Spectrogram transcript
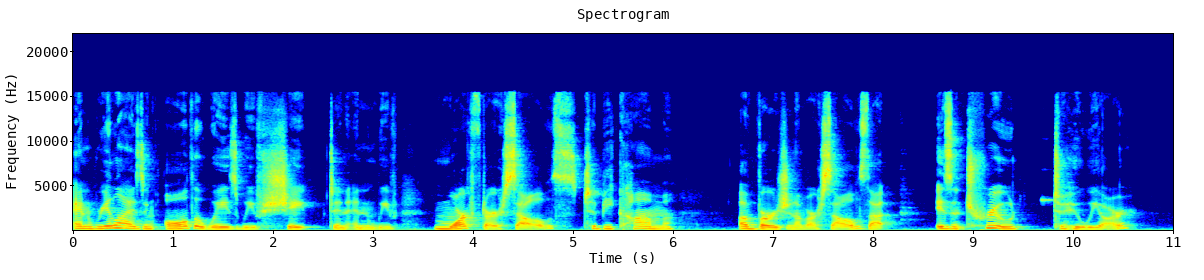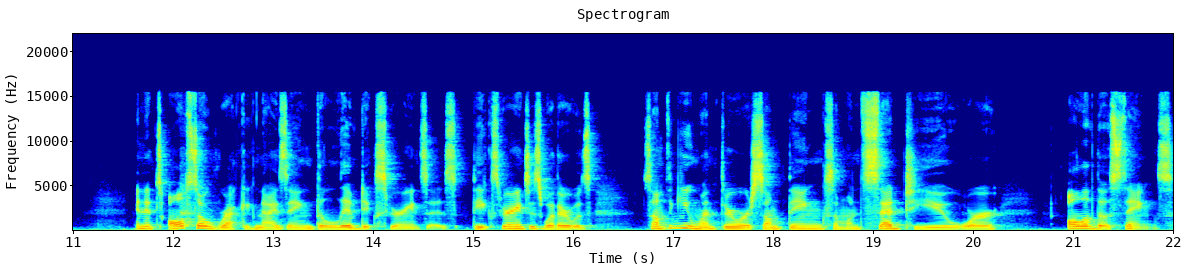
and realizing all the ways we've shaped and, and we've morphed ourselves to become a version of ourselves that isn't true to who we are. And it's also recognizing the lived experiences, the experiences, whether it was something you went through or something someone said to you or all of those things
